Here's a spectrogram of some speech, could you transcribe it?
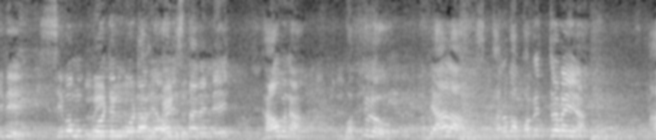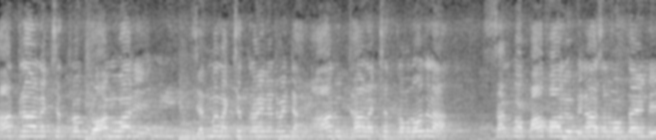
ఇది శివముక్కోటిని కూడా వ్యవహరిస్తారండి. కావున భక్తులు ఇవాళ పరమ పవిత్రమైన ఆర్ద్రా నక్షత్రం స్వామివారి జన్మ నక్షత్రమైనటువంటి ఆరుద్ర నక్షత్రం రోజున సర్వ పాపాలు వినాశనం అవుతాయండి.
